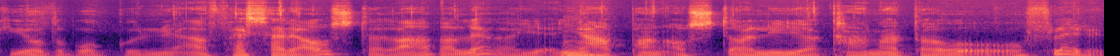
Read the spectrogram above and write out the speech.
Kyoto-bókunni af þessari ástæðu aðalega, mm. Japan, Ástralja, Kanada og, og fleiri.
